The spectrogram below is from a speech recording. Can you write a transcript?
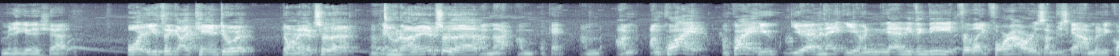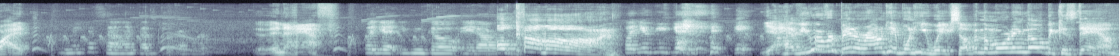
I'm gonna give it a shot. What, you think I can't do it? Don't answer that. Okay. Do not answer that. I'm not. I'm okay. I'm. I'm. I'm quiet. I'm quiet. You. You haven't. ate- You haven't had anything to eat for like four hours. I'm just gonna. I'm gonna be quiet. You make it sound like that's forever. In a half. But yet you can go eight hours. oh, come on! But you can get eight. Yeah. Have you ever been around him when he wakes up in the morning though? Because damn.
